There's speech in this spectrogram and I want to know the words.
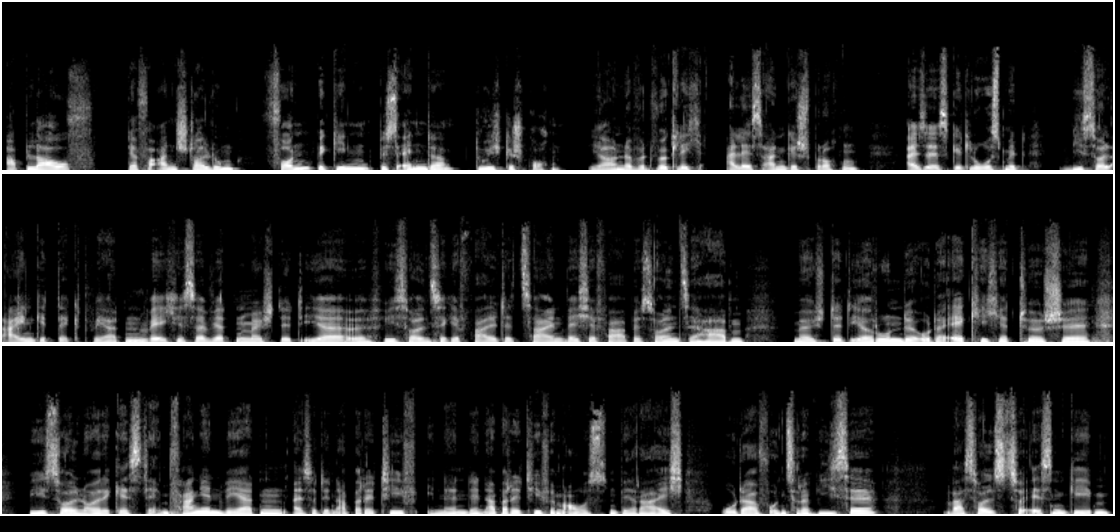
Ablauf der Veranstaltung von Beginn bis Ende durchgesprochen. Ja, und da wird wirklich alles angesprochen. Also es geht los mit, wie soll eingedeckt werden? Welche Servietten möchtet ihr? Wie sollen sie gefaltet sein? Welche Farbe sollen sie haben? Möchtet ihr runde oder eckige Tische? Wie sollen eure Gäste empfangen werden? Also den Aperitif innen, den Aperitif im Außenbereich oder auf unserer Wiese. Was soll es zu essen geben?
